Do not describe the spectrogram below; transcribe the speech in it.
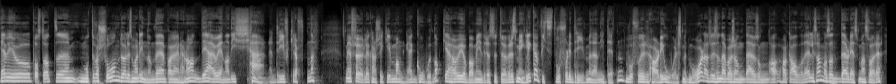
Jeg vil jo påstå at eh, motivasjon, du har liksom vært innom det et par ganger her nå, det er jo en av de kjernedrivkraftene som jeg føler kanskje ikke mange er gode nok. Jeg har jo jobba med idrettsutøvere som egentlig ikke har visst hvorfor de driver med den idretten. Hvorfor har de OL som et mål? Altså, liksom, det, er bare sånn, det er jo sånn, har ikke alle det, liksom? Altså, det er jo det som er svaret.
